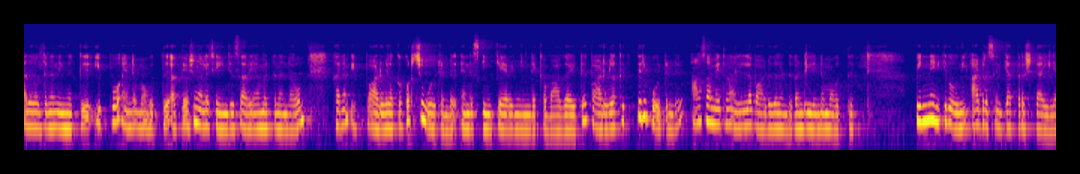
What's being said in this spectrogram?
അതുപോലെ തന്നെ നിങ്ങൾക്ക് ഇപ്പോൾ എന്റെ മുഖത്ത് അത്യാവശ്യം നല്ല ചേഞ്ചസ് അറിയാൻ പറ്റുന്നുണ്ടാവും. കാരണം ഇപ്പോൾ പാടുകളൊക്കെ കുറച്ച് പോയിട്ടുണ്ട്. എന്റെ സ്കിൻ കെയറിങ്ങിന്റെ ഒക്കെ ഭാഗമായിട്ട് പാടുകളൊക്കെ ഇത്തിരി പോയിട്ടുണ്ട്. ആ സമയത്ത് നല്ല പാടുകളുണ്ട്. കണ്ടില്ല എന്റെ മുഖത്ത്? പിന്നെ എനിക്ക് തോന്നി ആ ഡ്രസ്സ് എനിക്ക് അത്ര ഇഷ്ടമായില്ല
